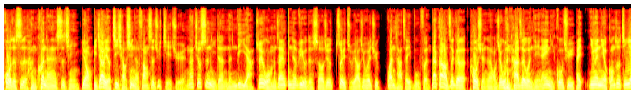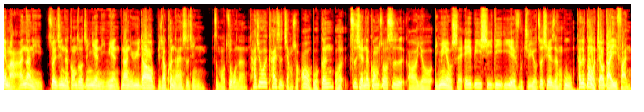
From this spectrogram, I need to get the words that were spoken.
或者是很困难的事情，用比较有技巧性的方式去解决，那就是你的能力啊。所以我们在 interview 的时候，就最主要就会去观察这一部分。那刚好这个候选人，我就问他这个问题：哎，你过去哎，因为你有工作经验嘛，啊，那你最近的工作经验里面，那你遇到比较困难的事情怎么做呢？他就会开始讲说：哦，我跟我之前的工作是哦，有里面有谁 A B C D E F G 有这些人物，他就跟我交代一番。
